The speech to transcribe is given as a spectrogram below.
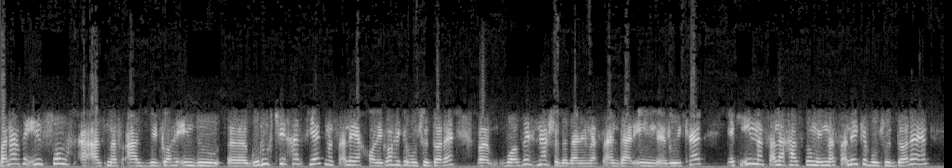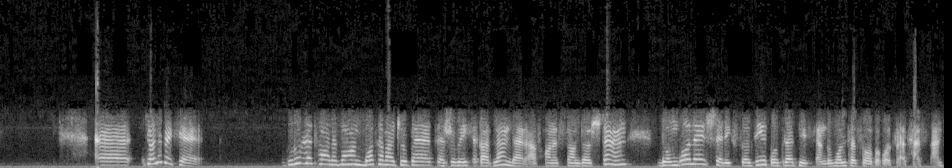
به نحو این صلح از از دیدگاه این دو گروه چی هست؟ یک مسئله خالیگاهی که وجود داره و واضح نشده در این مسئله در این روی کرد. یکی این مسئله هست و این مسئله که وجود داره. جالبه که گروه طالبان با توجه به تجربه که قبلا در افغانستان داشتن دنبال شریک سازی قدرت نیستن دنبال تصاحب قدرت هستند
